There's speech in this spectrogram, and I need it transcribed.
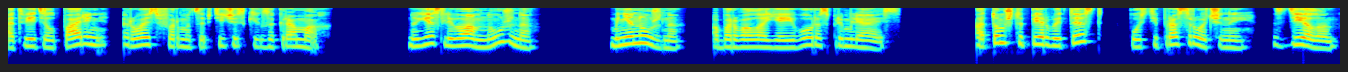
ответил парень, роясь в фармацевтических закромах. «Но если вам нужно...» «Мне нужно», — оборвала я его, распрямляясь. О том, что первый тест, пусть и просроченный, сделан,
